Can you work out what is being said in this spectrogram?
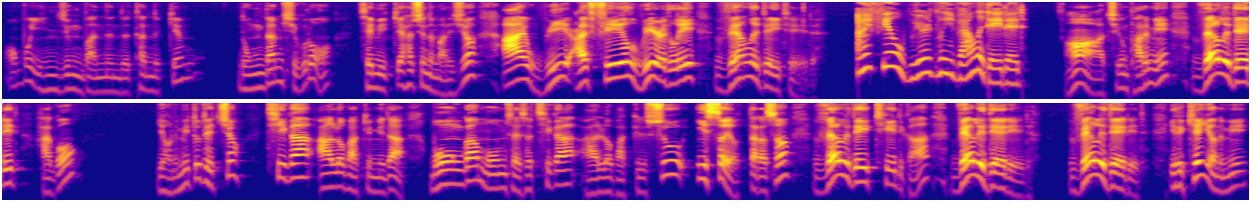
어, 뭐 인증받는 듯한 느낌 농담식으로 재미있게 할 수 있는 말이죠. I, we, I feel weirdly validated. I feel weirdly validated. 아, 지금 발음이 validated 하고 연음이 또 됐죠? T가 R로 바뀝니다. 모음과 모음 사이에서 T가 R로 바뀔 수 있어요. 따라서 validated가 validated, validated 이렇게 연음이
